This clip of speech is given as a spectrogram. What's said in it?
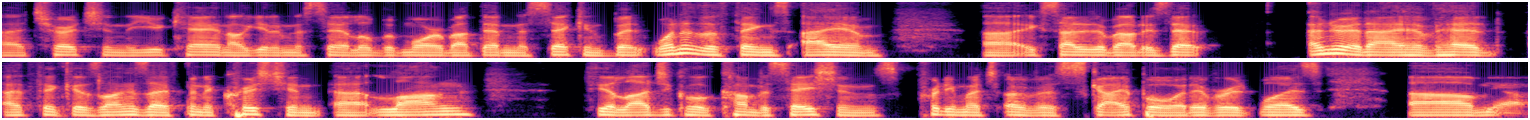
uh, church in the UK, and I'll get him to say a little bit more about that in a second. But one of the things I am uh, excited about is that Andre and I have had, I think, as long as I've been a Christian, uh, long theological conversations, pretty much over Skype or whatever it was. Um, yeah,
